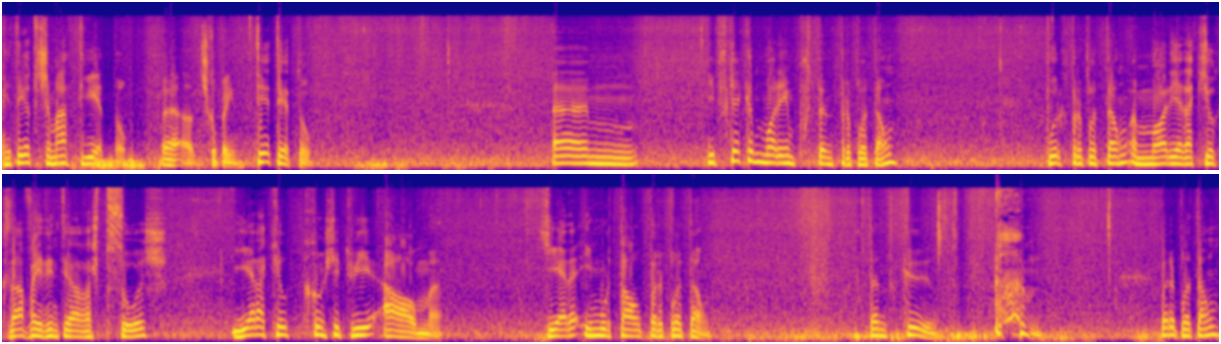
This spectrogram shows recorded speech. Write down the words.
e tem outro chamado Tieto, uh, desculpem, Tieteto. Um, e porquê é que a memória é importante para Platão? Porque para Platão a memória era aquilo que dava a identidade às pessoas e era aquilo que constituía a alma, que era imortal para Platão. Portanto que para Platão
